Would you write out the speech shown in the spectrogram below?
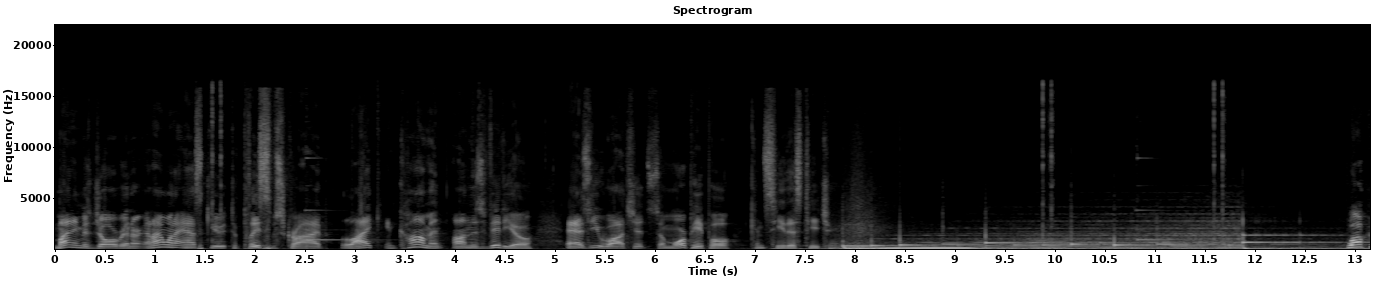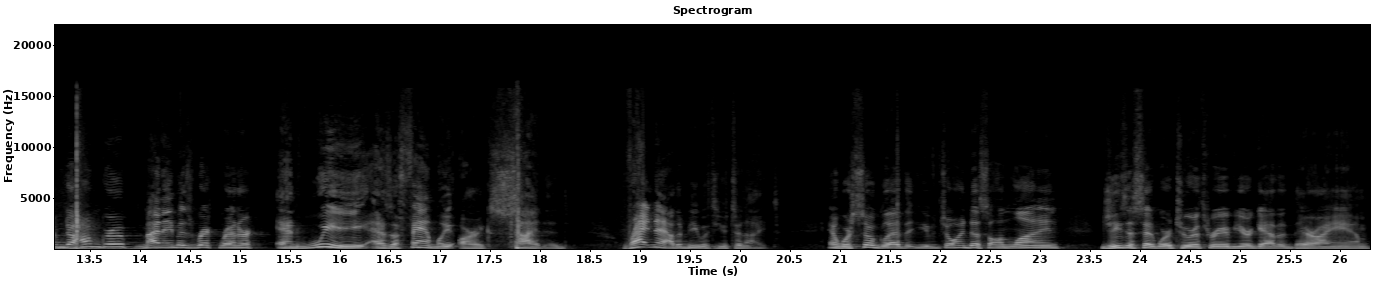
My name is Joel Renner, and I want to ask you to please subscribe, like, and comment on this video as you watch it so more people can see this teaching. Welcome to Home Group. My name is Rick Renner, and we as a family are excited right now to be with you tonight. And we're so glad that you've joined us online. Jesus said, Where two or three of you are gathered, there I am.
